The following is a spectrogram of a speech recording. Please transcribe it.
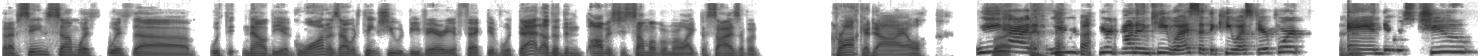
But I've seen some with with uh with the, now the iguanas. I would think she would be very effective with that. Other than obviously some of them are like the size of a crocodile. We but... had we were, we were down in Key West at the Key West airport, and there was two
